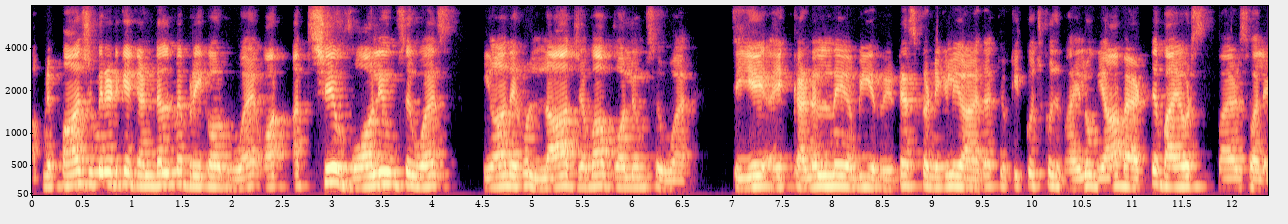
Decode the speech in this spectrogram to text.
अपने पाँच मिनट के कैंडल में ब्रेकआउट हुआ है और अच्छे वॉल्यूम से हुआ है। यहाँ देखो लाजवाब वॉल्यूम से हुआ है। तो ये एक कैंडल ने अभी रिटेस्ट करने के लिए आया था, क्योंकि कुछ कुछ भाई लोग यहाँ बैठते बायर्स बायर्स वाले।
